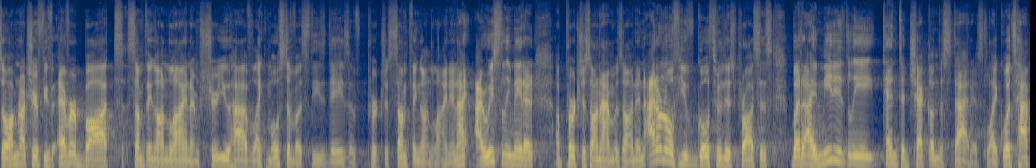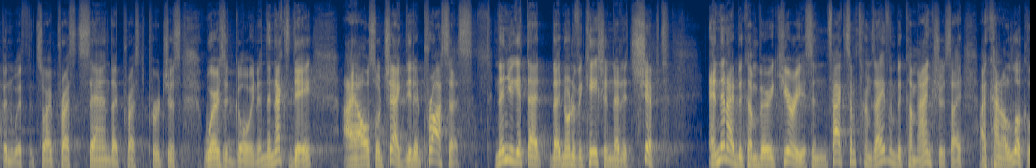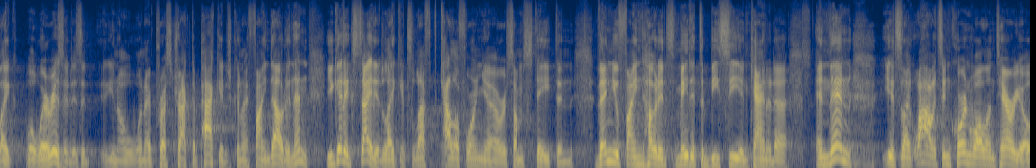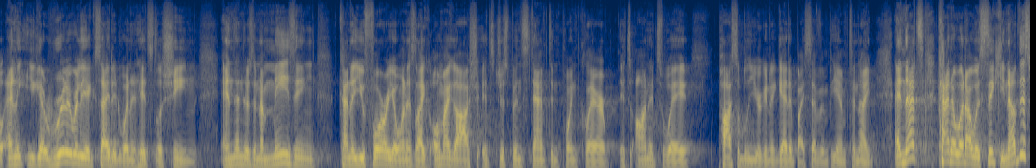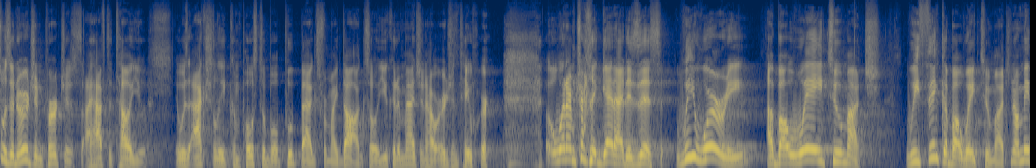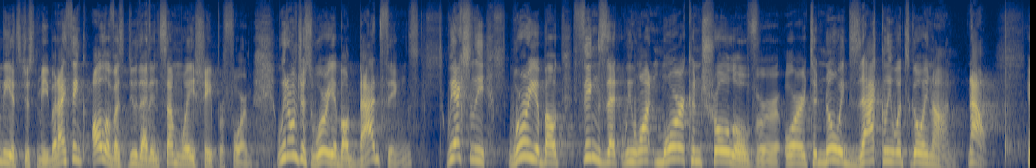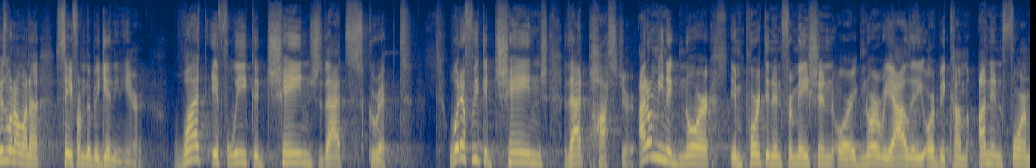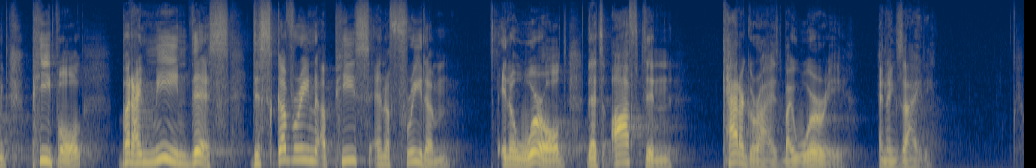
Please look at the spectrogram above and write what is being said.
So I'm not sure if you've ever bought something online. I'm sure you have, like most of us these days, have purchased something online. And I, I recently made a, a purchase on Amazon. And I don't know if you go through this process, but I immediately tend to check on the status, like what's happened with it. So I pressed send, I pressed purchase, where's it going? And the next day, I also checked, did it process? And then you get that, that notification that it's shipped. And then I become very curious. In fact, sometimes I even become anxious. I, I kind of look like, well, where is it? Is it, you know, when I press track the package, can I find out? And then you get excited, like it's left California or some state. And then you find out it's made it to BC in Canada. And then it's like, wow, it's in Cornwall, Ontario. And you get really, really excited when it hits Lachine. And then there's an amazing kind of euphoria when it's like, oh my gosh, it's just been stamped in Pointe Claire, it's on its way possibly you're going to get it by 7 p.m. tonight. And that's kind of what I was thinking. Now, this was an urgent purchase, I have to tell you. It was actually compostable poop bags for my dog, so you could imagine how urgent they were. what I'm trying to get at is this we worry about way too much. We think about way too much. No, maybe it's just me, but I think all of us do that in some way, shape, or form. We don't just worry about bad things. We actually worry about things that we want more control over or to know exactly what's going on. Now, here's what I want to say from the beginning here. What if we could change that script? What if we could change that posture? I don't mean ignore important information or ignore reality or become uninformed people, but I mean this discovering a peace and a freedom in a world that's often categorized by worry and anxiety.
